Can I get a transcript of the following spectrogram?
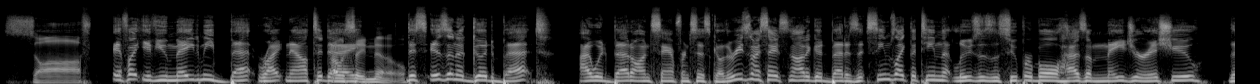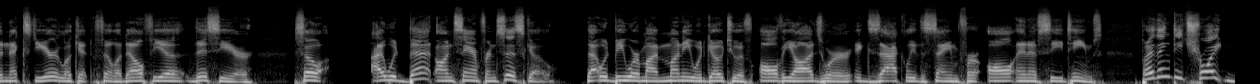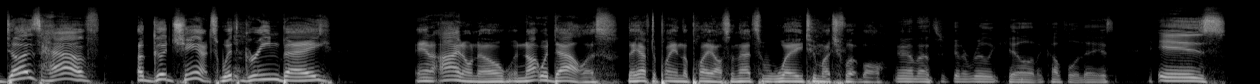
soft. If I, if you made me bet right now today, I would say no. this isn't a good bet. I would bet on San Francisco. The reason I say it's not a good bet is it seems like the team that loses the Super Bowl has a major issue the next year. Look at Philadelphia this year. So I would bet on San Francisco. That would be where my money would go to if all the odds were exactly the same for all NFC teams. But I think Detroit does have a good chance with Green Bay. And I don't know, not with Dallas. They have to play in the playoffs, and that's way too much football. Yeah, that's going to really kill in a couple of days. Is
